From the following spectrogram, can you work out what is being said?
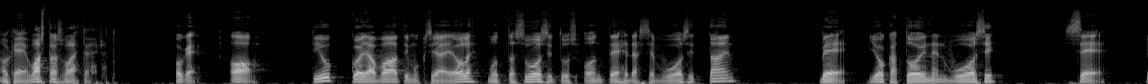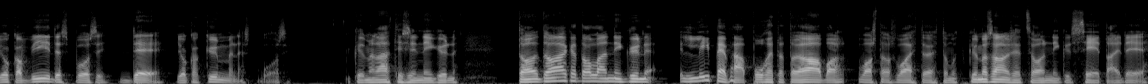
Okei, okay, vastausvaihtoehdot. Okei, A. Tiukkoja vaatimuksia ei ole, mutta suositus on tehdä se vuosittain. B. Joka toinen vuosi. C. Joka viides vuosi. D. Joka kymmenes vuosi. Kyllä mä lähtisin niin kuin, tuo, tuo on aika tollain niin kuin lipevää puhetta toi A-vastausvaihtoehto, mutta kyllä mä sanoisin, että se on niin kuin C tai D.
